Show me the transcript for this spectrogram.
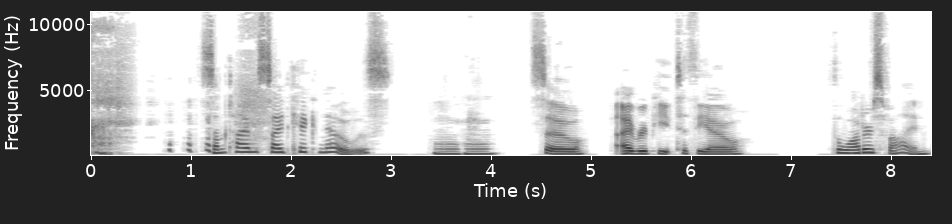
Sometimes Sidekick knows. Mm-hmm. So, I repeat to Theo, the water's fine.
